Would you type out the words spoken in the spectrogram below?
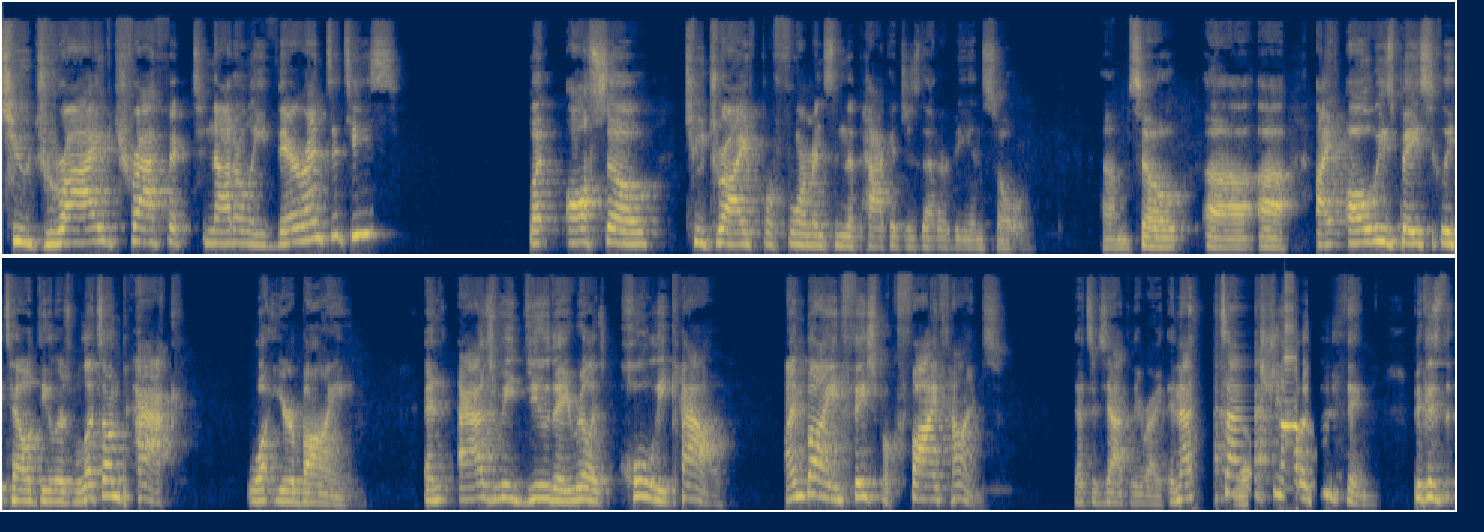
to drive traffic to not only their entities, but also to drive performance in the packages that are being sold. Um, so uh, uh, I always basically tell dealers, well, let's unpack what you're buying. And as we do, they realize, holy cow, I'm buying Facebook five times. That's exactly right. And that's actually not a good thing because th-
